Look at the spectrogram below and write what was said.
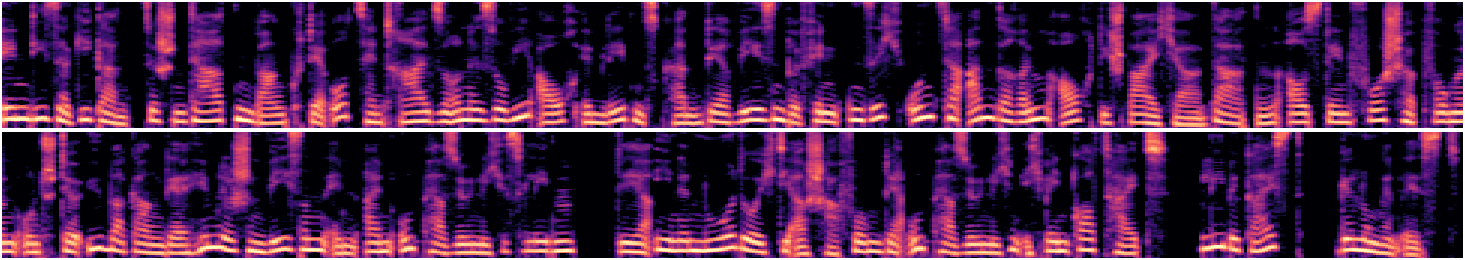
In dieser gigantischen Datenbank der Urzentralsonne sowie auch im Lebenskern der Wesen befinden sich unter anderem auch die Speicherdaten aus den Vorschöpfungen und der Übergang der himmlischen Wesen in ein unpersönliches Leben, der ihnen nur durch die Erschaffung der unpersönlichen Ich Bin-Gottheit, Liebegeist, gelungen ist.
